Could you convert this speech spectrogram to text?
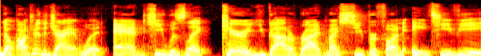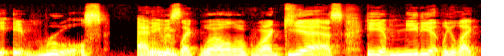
No, Okay. Andre the Giant would. And he was like, Cary, you gotta ride my super fun ATV. It rules. And he was Mm-hmm. like, Well, I guess. He immediately like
